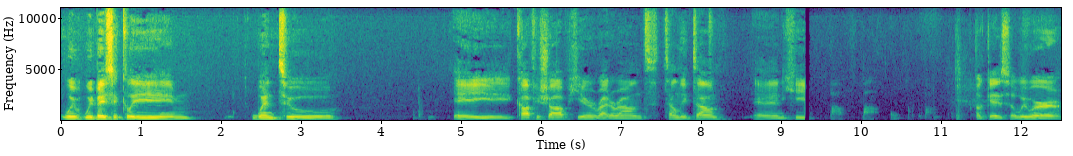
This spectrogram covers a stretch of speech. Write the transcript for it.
we we basically went to a coffee shop here right around Tenleytown, and he. Okay, so we were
